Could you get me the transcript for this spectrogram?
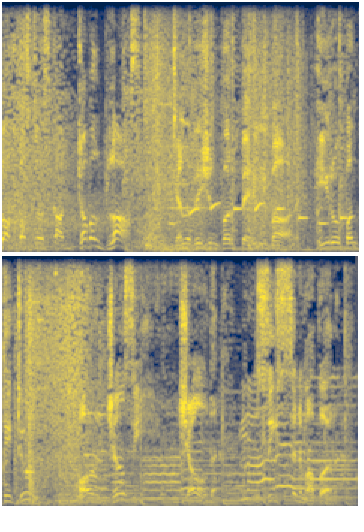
Blockbusters का double blast television पर पहली बार हीरोपंती टू और जर्सी जल्द जी सिनेमा पर।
